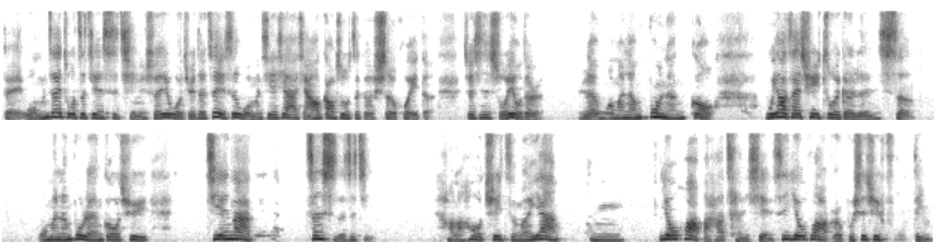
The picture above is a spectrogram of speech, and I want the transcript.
对，我们在做这件事情，所以我觉得这也是我们接下来想要告诉这个社会的，就是所有的人，我们能不能够不要再去做一个人设？我们能不能够去接纳真实的自己？好，然后去怎么样？嗯。优化把它呈现，是优化而不是去否定。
